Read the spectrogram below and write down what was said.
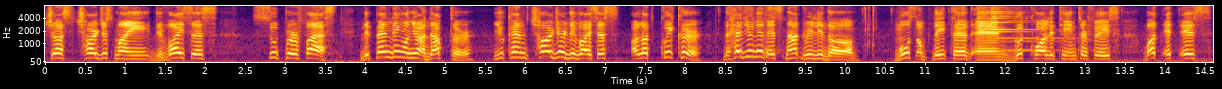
just charges my devices super fast. Depending on your adapter, you can charge your devices a lot quicker the head unit is not really the most updated and good quality interface, but it is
